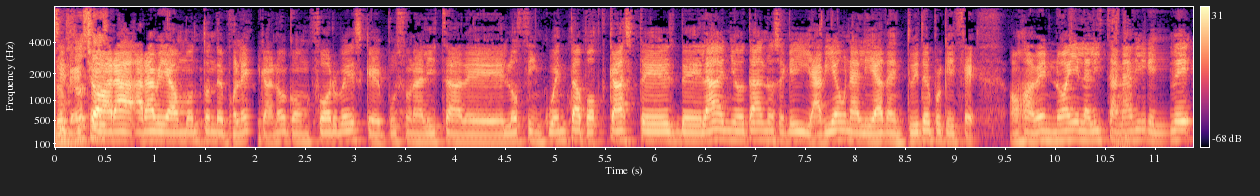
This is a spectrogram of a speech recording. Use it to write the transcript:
sí. De hecho, ahora, ahora había un montón de polémica, ¿no? Con Forbes, que puso una lista de los 50 podcasters del año, tal, no sé qué, y había una liada en Twitter porque dice, vamos a ver, no hay en la lista nadie que lleve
